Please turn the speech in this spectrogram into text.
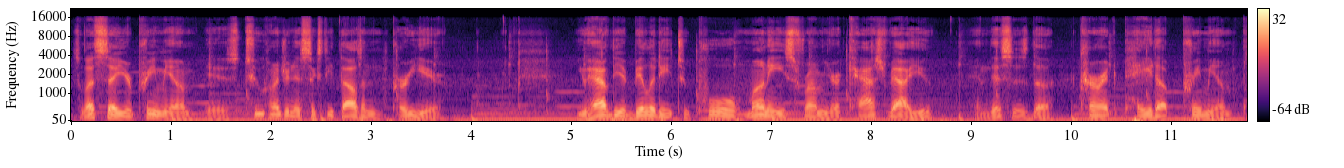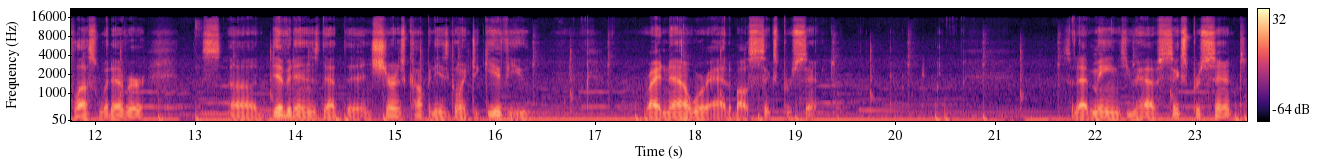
So let's say your premium is 260,000 per year. You have the ability to pull monies from your cash value, and this is the current paid up premium plus whatever uh, dividends that the insurance company is going to give you Right now we're at about 6%. So that means you have 6%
